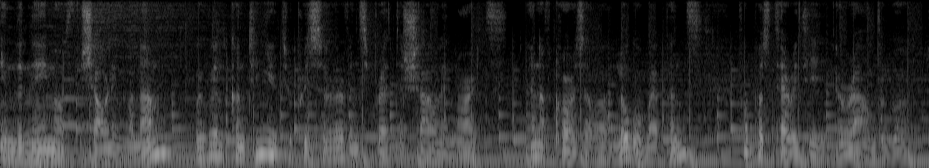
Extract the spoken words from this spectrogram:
In the name of Shaolin Wahnam, we will continue to preserve and spread the Shaolin arts and of course our logo weapons for posterity around the world.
